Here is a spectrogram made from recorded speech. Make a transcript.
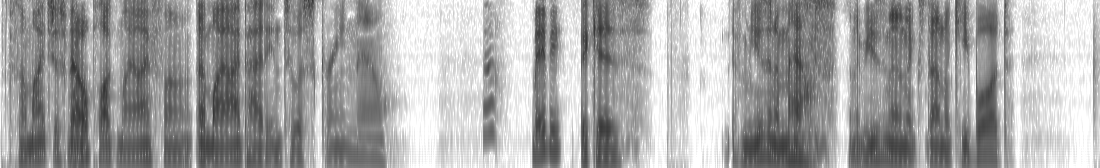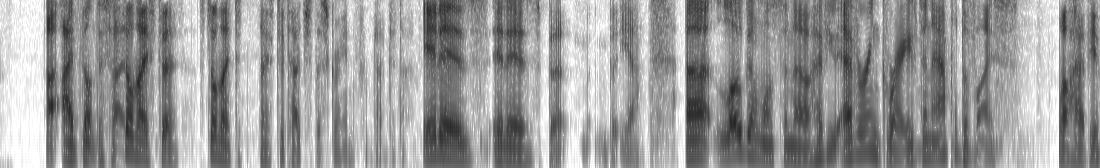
because I might just want to plug my iPhone, uh, my iPad into a screen now. Maybe because if I'm using a mouse and I'm using an external keyboard, I, I've not decided. still nice to still nice to nice to touch the screen from time to time. It Yeah. is, it is, but but yeah. Uh, Logan wants to know: Have you ever engraved an Apple device? Well, have you?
